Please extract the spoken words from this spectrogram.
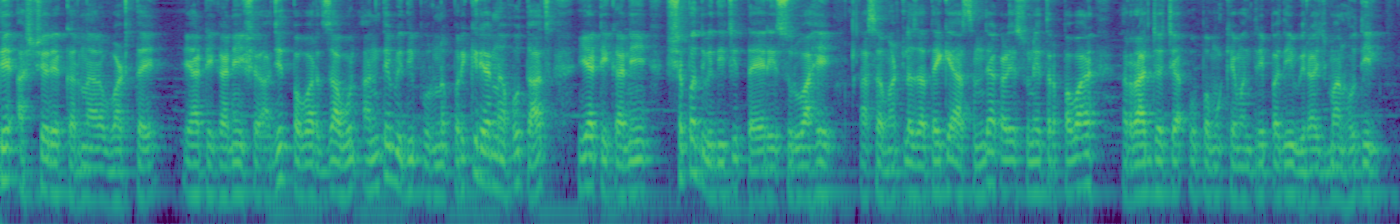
ते आश्चर्य करणारं वाटतंय. या ठिकाणी श अजित पवार जाऊन अंत्यविधी पूर्ण प्रक्रिया न होताच या ठिकाणी शपथविधीची तयारी सुरू आहे. असं म्हटलं जातं आहे की आज संध्याकाळी सुनेत्र पवार राज्याच्या उपमुख्यमंत्रीपदी विराजमान होतील.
